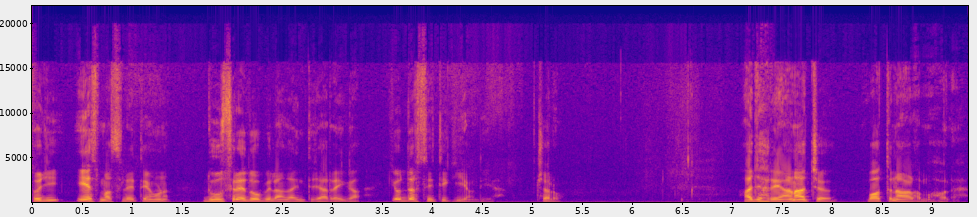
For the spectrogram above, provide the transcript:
ਸੋ ਜੀ, ਇਸ ਮਸਲੇ ਤੇ ਹੁਣ ਦੂਸਰੇ ਦੋ ਬਿੱਲਾਂ ਦਾ ਇੰਤਜ਼ਾਰ ਰਹੇਗਾ ਕਿ ਉਧਰ ਸਥਿਤੀ ਕੀ ਆਉਂਦੀ ਹੈ। ਚਲੋ। ਅੱਜ ਹਰਿਆਣਾ 'ਚ ਬਹੁਤ ਤਣਾਅ ਵਾਲਾ ਮਾਹੌਲ ਹੈ,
